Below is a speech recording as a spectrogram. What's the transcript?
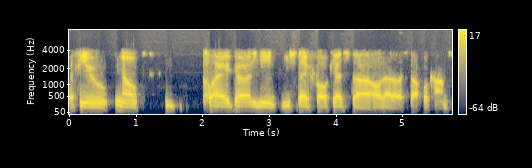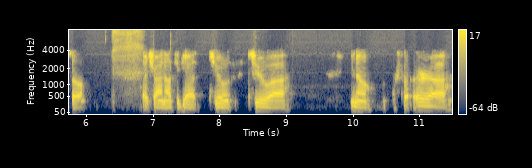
if you, you know, play good and you, you stay focused, uh, all that other stuff will come. So I try not to get too, too, uh, you know, or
